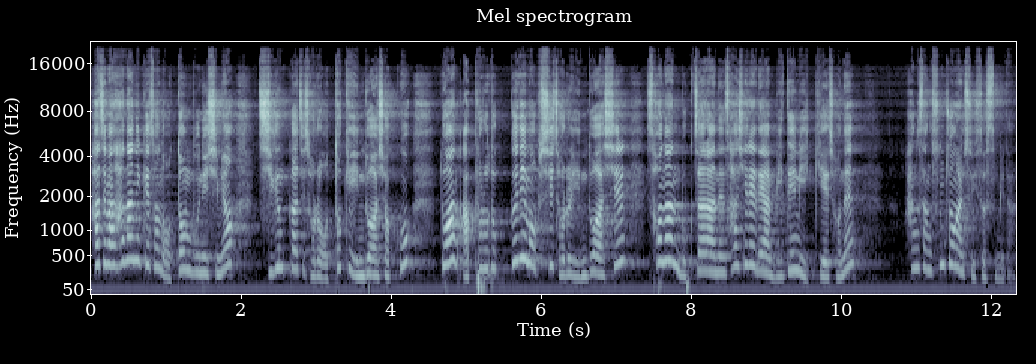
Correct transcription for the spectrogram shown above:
하지만 하나님께서는 어떤 분이시며 지금까지 저를 어떻게 인도하셨고 또한 앞으로도 끊임없이 저를 인도하실 선한 목자라는 사실에 대한 믿음이 있기에 저는 항상 순종할 수 있었습니다.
